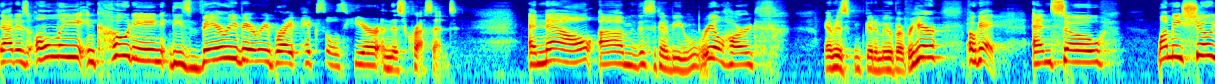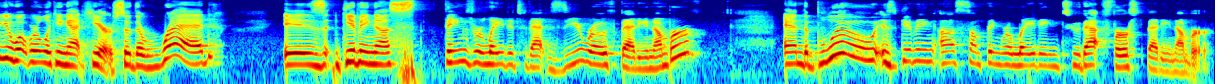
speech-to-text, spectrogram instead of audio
that is only encoding these very, very bright pixels here in this crescent. And now, um, this is going to be real hard. I'm just going to move over here. Okay, and so let me show you what we're looking at here. So the red is giving us things related to that zeroth Betti number. And the blue is giving us something relating to that first Betti number.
